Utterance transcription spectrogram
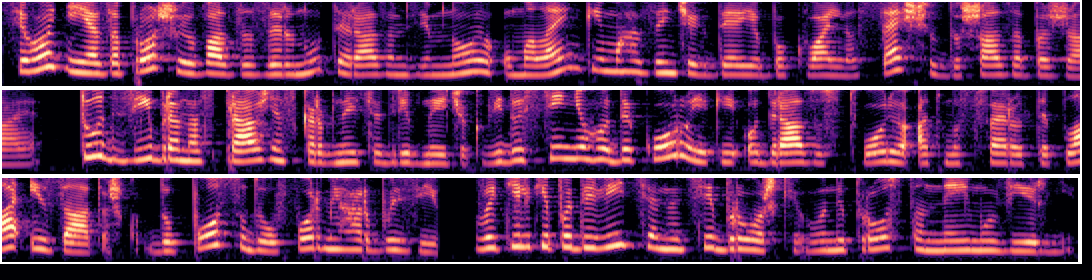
Сьогодні я запрошую вас зазирнути разом зі мною у маленький магазинчик, де є буквально все, що душа забажає. Тут зібрана справжня скарбниця дрібничок від осіннього декору, який одразу створює атмосферу тепла і затишку, до посуду у формі гарбузів. Ви тільки подивіться на ці брошки, вони просто неймовірні.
